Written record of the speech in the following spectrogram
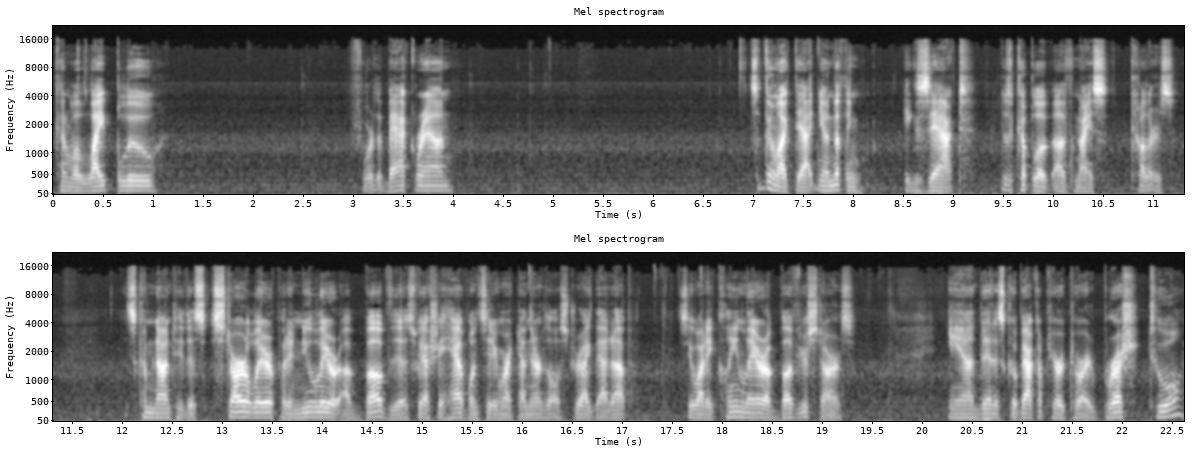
kind of a light blue for the background. Something like that. You know, nothing exact. Just a couple of, of nice colors. Let's come down to this star layer, put a new layer above this. We actually have one sitting right down there, so I'll just drag that up. So you want a clean layer above your stars. And then let's go back up here to our brush tool.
